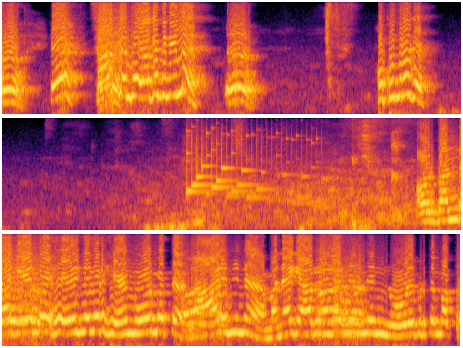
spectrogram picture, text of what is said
ಏ ಸಾಕಂತ ಹೇಳಕತ್ತೀನಿ ಇಲ್ಲ. ಹೋಗ್ ಕುಂದ್ರಾಗ ಅವ್ರ ಬಂದಾಗ ಏನ್ ಹೇಳಿದ್ರೆ ಹೇಳಿ ನೋಡ್ ಮತ್ತೆ. ನಾಳೆ ನೀನ ಮನ್ಯಾಗ ಯಾರು ಇಲ್ಲ ನಿನ್ ನೀನ್ ನೋಡೇ ಬಿಡ್ತೇನೆ ಮತ್ತ.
